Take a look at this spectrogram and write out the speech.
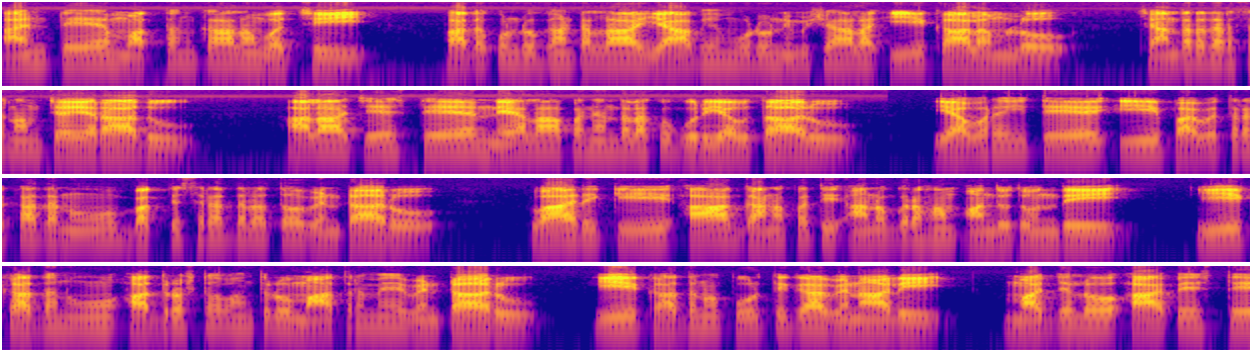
అంటే మొత్తం కాలం వచ్చి పదకొండు గంటల యాభై మూడు నిమిషాల ఈ కాలంలో చంద్రదర్శనం చేయరాదు. అలా చేస్తే నేలాపనిందలకు గురి అవుతారు. ఎవరైతే ఈ పవిత్ర కథను భక్తి శ్రద్ధలతో వింటారో వారికి ఆ గణపతి అనుగ్రహం అందుతుంది. ఈ కథను అదృష్టవంతులు మాత్రమే వింటారు. ఈ కథను పూర్తిగా వినాలి. మధ్యలో ఆపేస్తే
